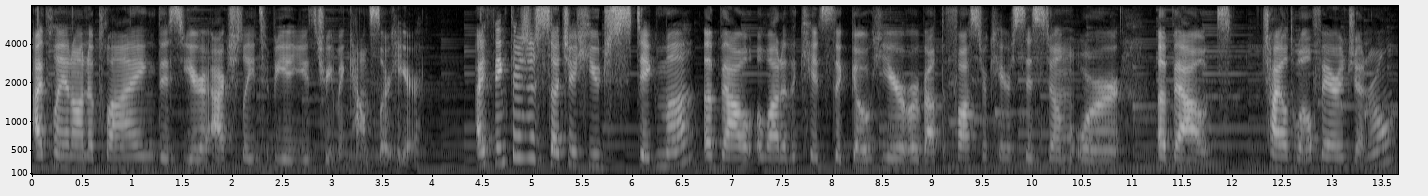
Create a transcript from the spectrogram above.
I plan on applying this year actually to be a youth treatment counselor here. I think there's just such a huge stigma about a lot of the kids that go here or about the foster care system or about child welfare in general.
